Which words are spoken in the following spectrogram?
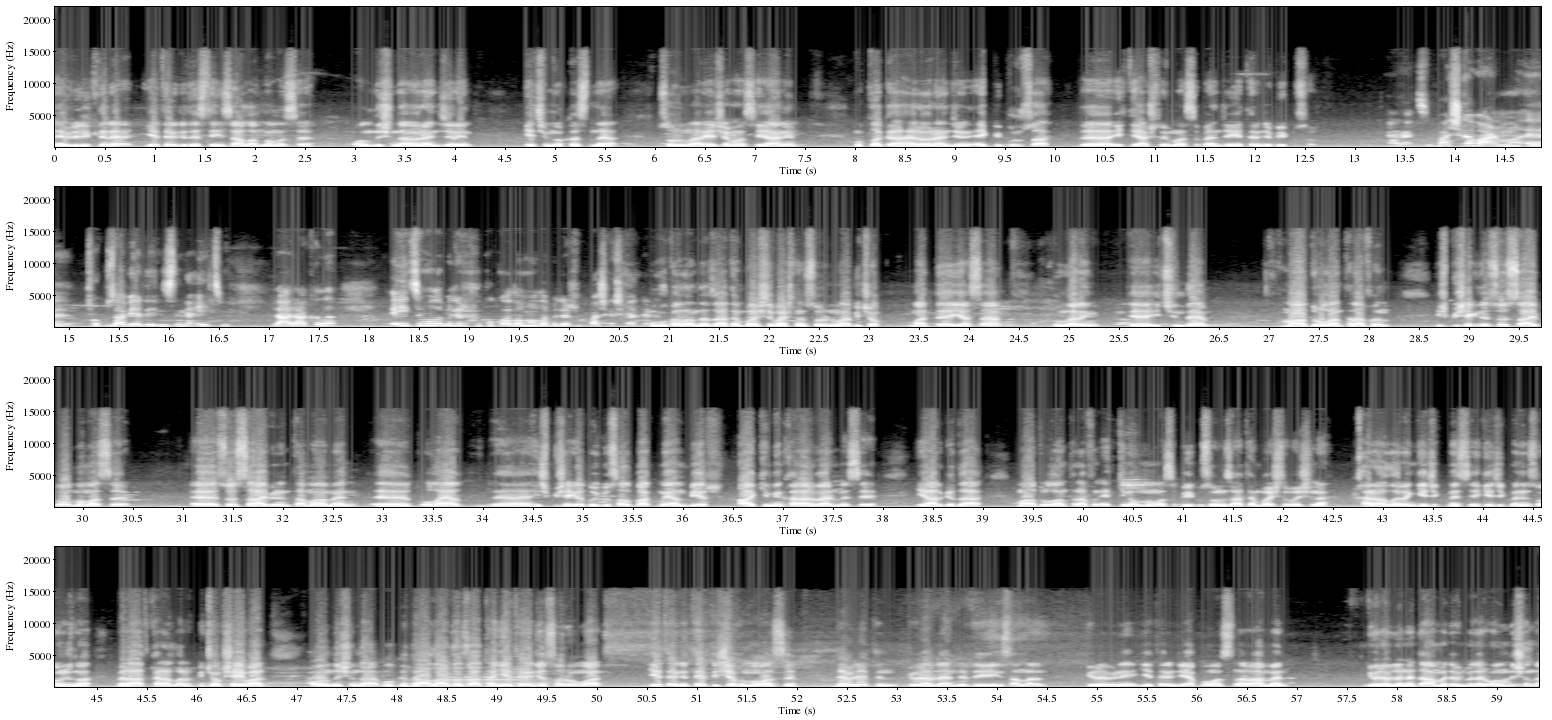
evliliklere yeterince desteğin sağlanmaması. Onun dışında öğrencilerin geçim noktasında sorunlar yaşaması. Yani mutlaka her öğrencinin ek bir bursa e, ihtiyaç duyması bence yeterince büyük bir sorun. Evet. Başka var mı? Ee, çok güzel bir yere değindiniz yine eğitimle alakalı. Eğitim olabilir, hukuk alanı olabilir. Başka şikayetleriniz Hukuk var mı? alanda zaten başlı başına sorunu var. Birçok madde, yasa bunların e, içinde mağdur olan tarafın hiçbir şekilde söz sahibi olmaması, e, söz sahibinin tamamen e, olaya e, hiçbir şekilde duygusal bakmayan bir hakimin karar vermesi, yargıda mağdur olan tarafın etkin olmaması büyük bir sorun zaten başlı başına. Kararların gecikmesi, gecikmenin sonucunda beraat kararları birçok şey var. Onun dışında bu gıdalarda zaten yeterince sorun var. Yeterince teftiş yapılmaması, devletin görevlendirdiği insanların görevini yeterince yapmamasına rağmen görevlerine devam edebilmeleri. Onun dışında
